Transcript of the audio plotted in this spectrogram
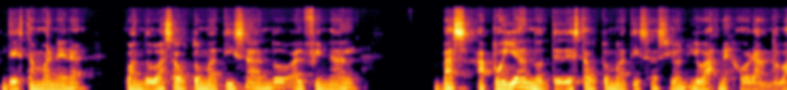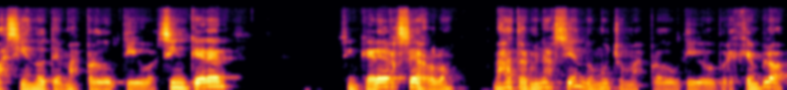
De esta manera, cuando vas automatizando, al final vas apoyándote de esta automatización y vas mejorando, vas haciéndote más productivo. Sin querer, sin querer serlo, vas a terminar siendo mucho más productivo. Por ejemplo,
